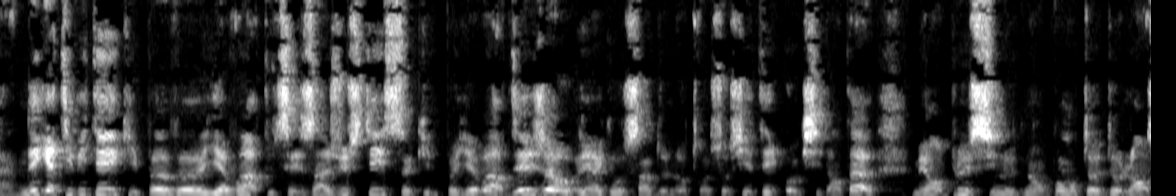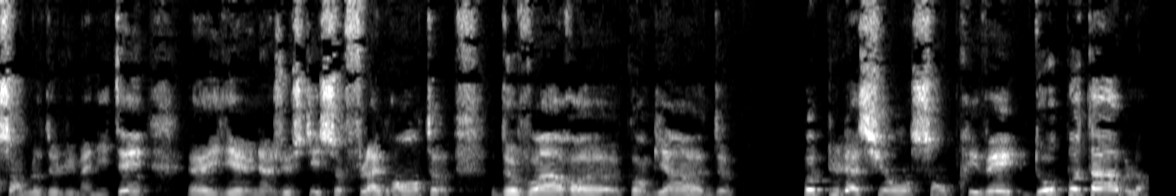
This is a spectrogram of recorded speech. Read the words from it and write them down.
euh, négativités qui peuvent y avoir, toutes ces injustices qu'il peut y avoir, déjà au rien qu'au sein de notre société occidentale, mais en plus, si nous tenons compte de l'ensemble de l'humanité, il y a une injustice flagrante de voir combien de populations sont privées d'eau potable,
